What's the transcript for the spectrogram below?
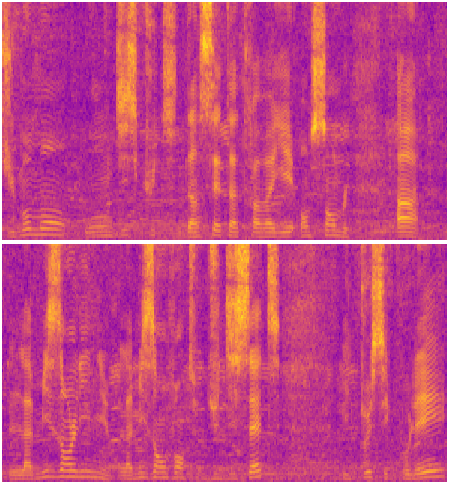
du moment où on discute d'un set à travailler ensemble à la mise en ligne, la mise en vente du 17, il peut s'écouler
